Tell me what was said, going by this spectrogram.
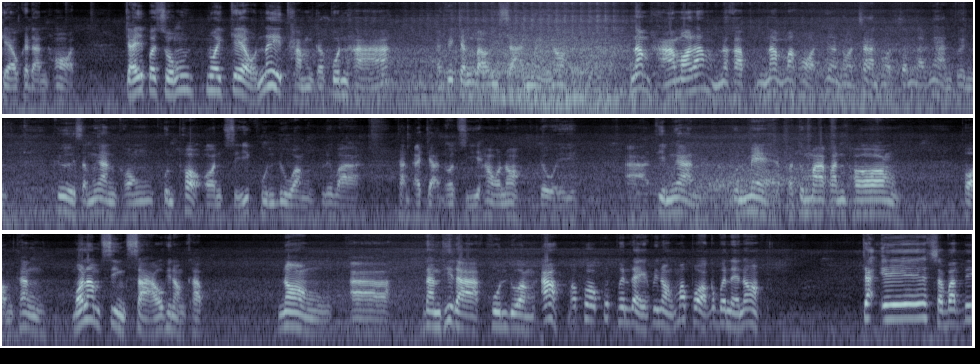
แก้วกระดานหอด ใจประสงค์หน่วยแก้วในธรรมกับคนหาอันคือจังเบาอีสานหนึ่งเนาะนํหาหมอลำนะครับนํมาหอดเพื่อนหอดชาติหอดสำนักงานเพิ่นคือสำนักงานของคุณพ่ออ่อนศรีคุณดวงหรือว่า ท่านอาจารย์อ่อนศรีเฮาเนาะโดยทีมงานคุณแม่ปทุมมาพันทองพร้อมทั้งหมอลำสิ่งสาวพี่น้องครับน้องอนันทิดาคูณดวงอ้าวมาพอกุ๊บเพิ่นได้พี่น้องมาพอกับเพิ่นได้เนาะจะเอสวัสดี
